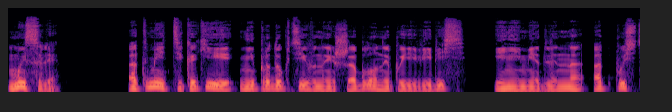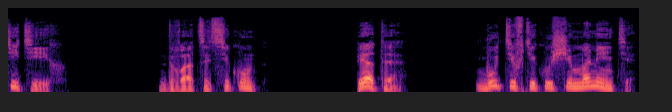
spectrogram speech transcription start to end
Мысли. Отметьте, какие непродуктивные шаблоны появились, и немедленно отпустите их. 20 секунд. Пятое. Будьте в текущем моменте.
